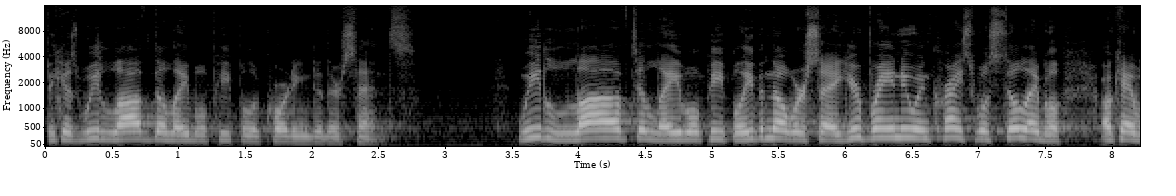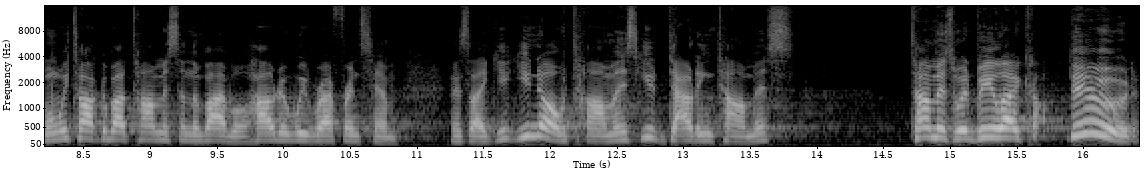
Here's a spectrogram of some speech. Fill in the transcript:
because we love to label people according to their sins. We love to label people, even though we're saying, you're brand new in Christ, we'll still label. Okay, when we talk about Thomas in the Bible, how do we reference him? And it's like, you, you know Thomas, you doubting Thomas. Thomas would be like, dude,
